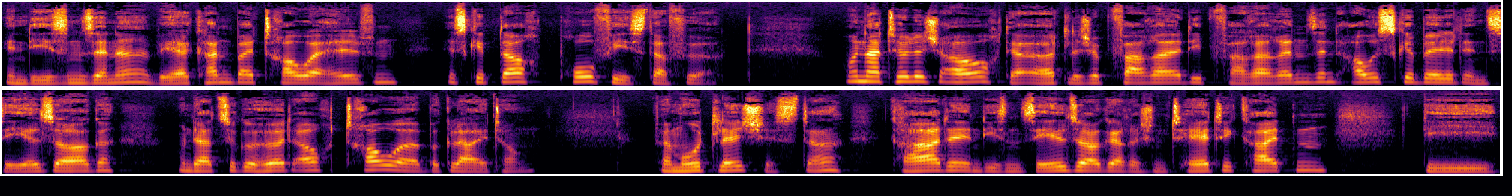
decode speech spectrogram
In diesem Sinne, wer kann bei Trauer helfen? Es gibt auch Profis dafür. Und natürlich auch der örtliche Pfarrer, die Pfarrerin sind ausgebildet in Seelsorge und dazu gehört auch Trauerbegleitung. Vermutlich ist da gerade in diesen seelsorgerischen Tätigkeiten die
